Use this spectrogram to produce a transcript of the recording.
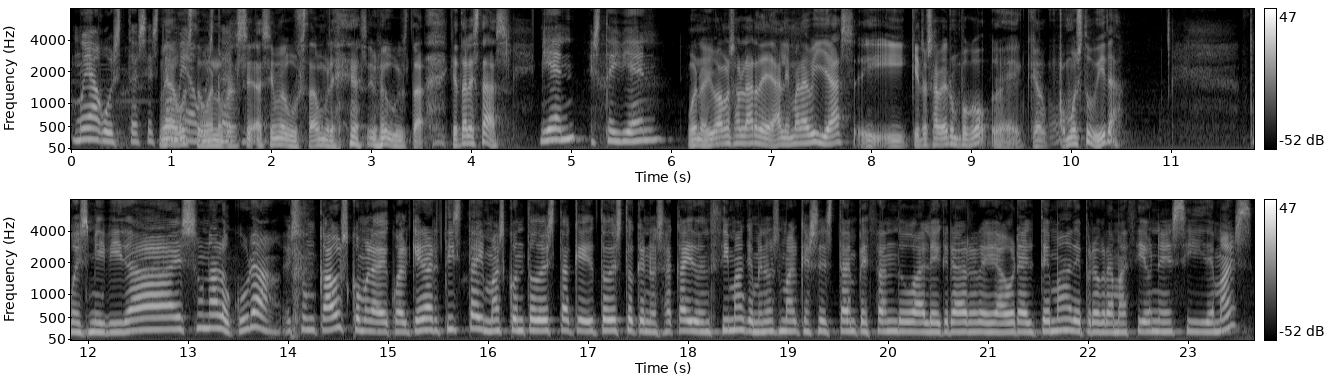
muy a gusto, se está muy gusto. a gusto. Bueno, pues así, me gusta, hombre. Así me gusta. ¿Qué tal estás? Bien, estoy bien. Bueno, hoy vamos a hablar de Ali Maravillas y, y quiero saber un poco eh, que- cómo es tu vida. Pues mi vida es una locura, es un caos como la de cualquier artista y más con todo, esta que, todo esto que nos ha caído encima, que menos mal que se está empezando a alegrar eh, ahora el tema de programaciones y demás.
